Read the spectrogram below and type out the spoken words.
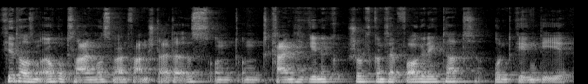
4000 Euro zahlen muss, wenn man Veranstalter ist und, und kein Hygieneschutzkonzept vorgelegt hat und gegen die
